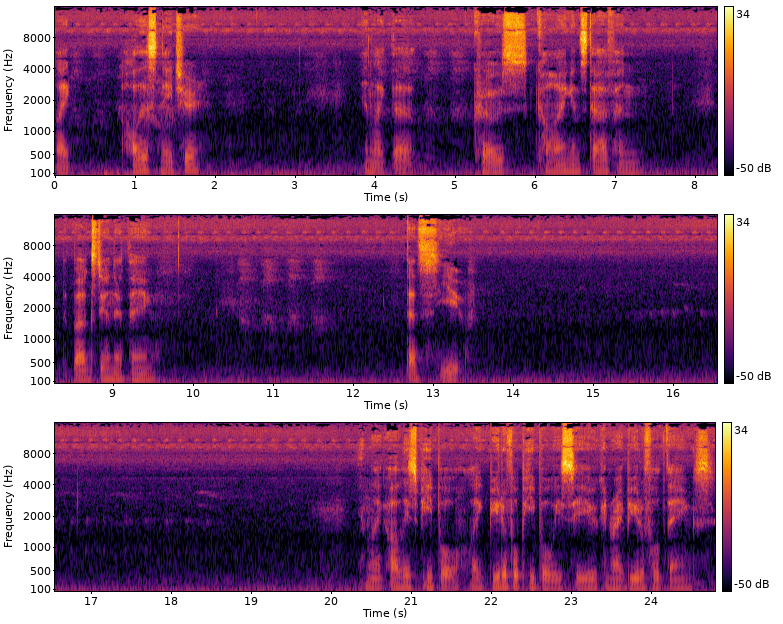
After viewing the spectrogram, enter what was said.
Like all this nature and like the crows cawing and stuff and the bugs doing their thing that's you like all these people like beautiful people we see who can write beautiful things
